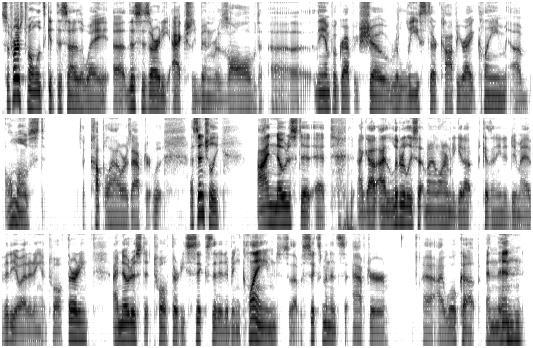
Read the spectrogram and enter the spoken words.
So first of all, let's get this out of the way. Uh, this has already actually been resolved. Uh, the infographics show released their copyright claim uh, almost a couple hours after. Essentially, I noticed it at I got I literally set my alarm to get up because I needed to do my video editing at 12:30. I noticed at 12:36 that it had been claimed, so that was 6 minutes after uh, I woke up and then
